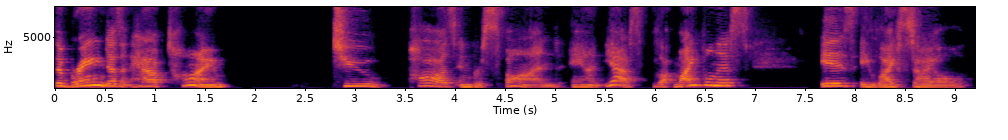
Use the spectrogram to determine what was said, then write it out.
the brain doesn't have time to pause and respond. And yes, mindfulness is a lifestyle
